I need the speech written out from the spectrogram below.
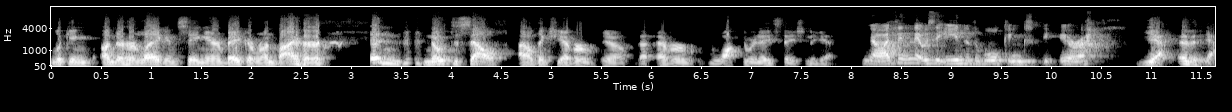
looking under her leg and seeing Erin Baker run by her note to self, I don't think she ever, you know, ever walked through an aid station again. No, I think that was the end of the walking era. Yeah, yeah,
